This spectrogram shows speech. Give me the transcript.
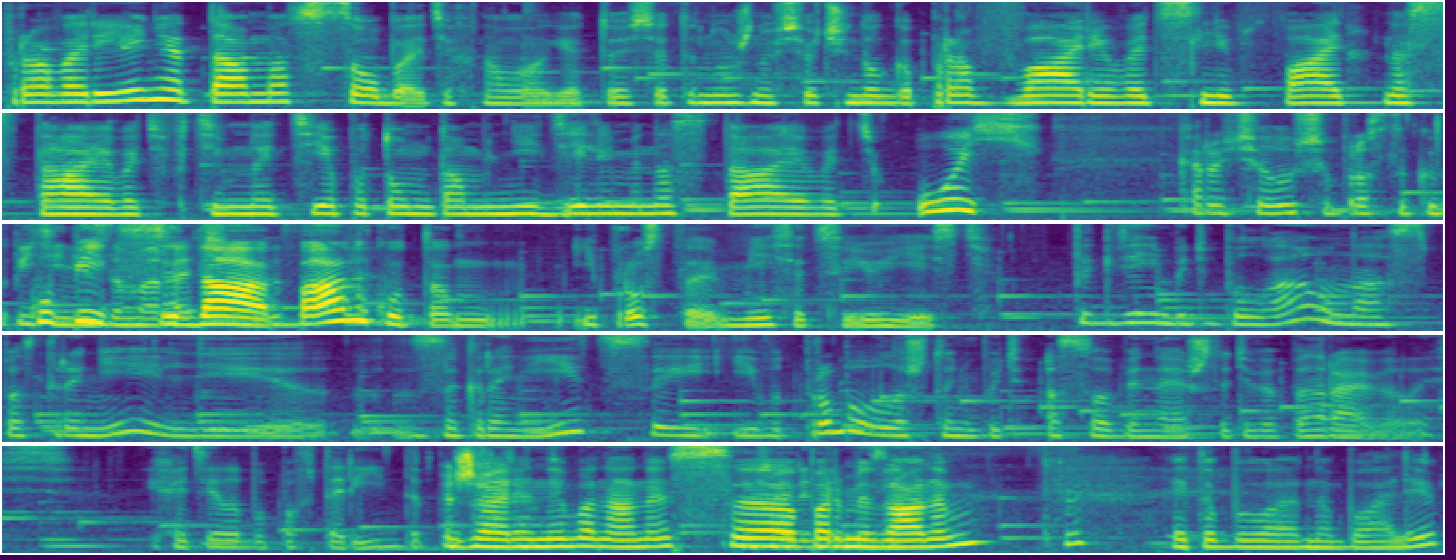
про варенье там особая технология, то есть это нужно все очень долго проваривать, сливать, настаивать в темноте, потом там неделями настаивать. Ой, Короче, лучше просто купить, и не купить, да, банку там и просто месяц ее есть. Ты где-нибудь была у нас по стране или за границей и вот пробовала что-нибудь особенное, что тебе понравилось? И хотела бы повторить, допустим? Жареные бананы с э, Жареные пармезаном. Это было на Бали.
